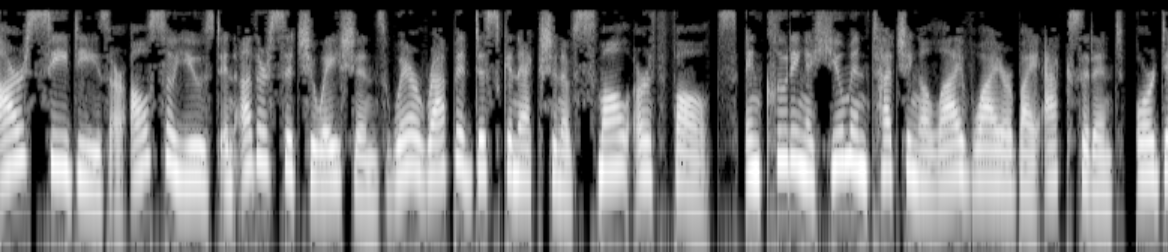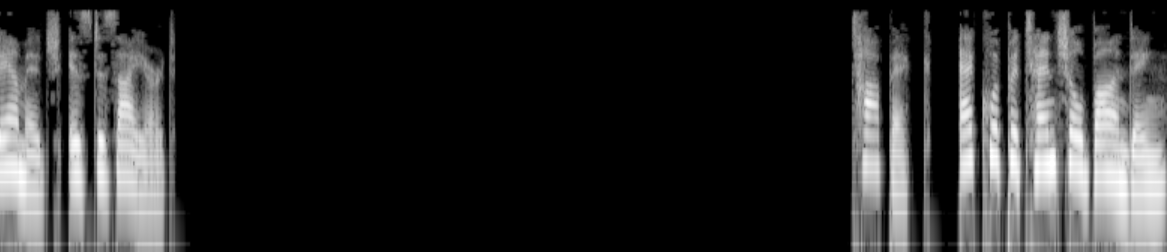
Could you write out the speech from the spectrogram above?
RCDs are also used in other situations where rapid disconnection of small earth faults including a human touching a live wire by accident, or damage is desired. Topic. Equipotential bonding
